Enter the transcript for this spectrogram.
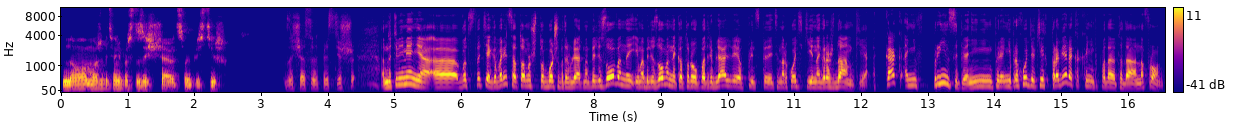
Но, может быть, они просто защищают свой престиж. Защищают свой престиж. Но, тем не менее, э, вот в статье говорится о том, что больше употребляют мобилизованные и мобилизованные, которые употребляли, в принципе, эти наркотики и на гражданке. Как они, в принципе, они не, не проходят каких проверок, как они попадают тогда на фронт?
